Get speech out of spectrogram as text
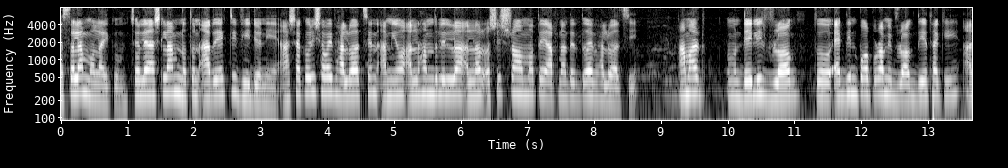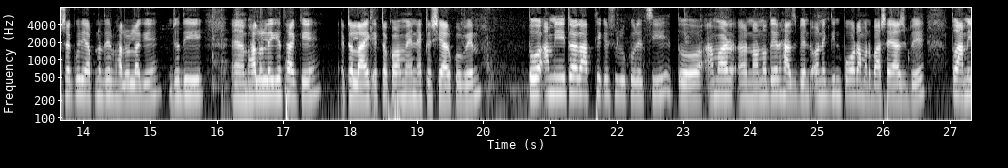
আসসালামু আলাইকুম। চলে আসলাম নতুন আরও একটি ভিডিও নিয়ে। আশা করি সবাই ভালো আছেন। আমিও আলহামদুলিল্লাহ আল্লাহর অশেষ সহমতে আপনাদের দোয়ায় ভালো আছি। আমার ডেইলি ব্লগ তো একদিন পর পর আমি ব্লগ দিয়ে থাকি। আশা করি আপনাদের ভালো লাগে। যদি ভালো লেগে থাকে, একটা লাইক একটা কমেন্ট একটা শেয়ার করবেন। তো আমি এটা রাত থেকে শুরু করেছি। তো আমার ননদের হাজব্যান্ড অনেকদিন পর আমার বাসায় আসবে। তো আমি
